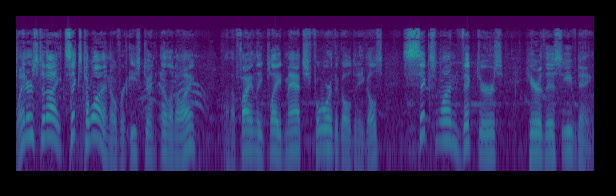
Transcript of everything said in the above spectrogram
Winners tonight, six to one over Eastern Illinois on a finely played match for the Golden Eagles. 6 1 victors here this evening.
